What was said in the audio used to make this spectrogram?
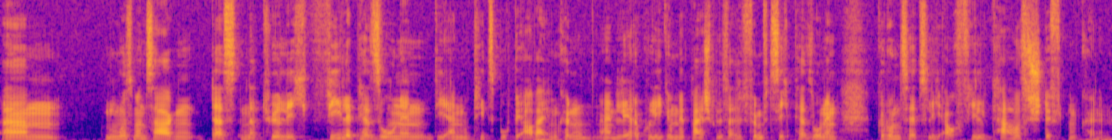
Ähm, muss man sagen, dass natürlich viele Personen, die ein Notizbuch bearbeiten können, ein Lehrerkollegium mit beispielsweise 50 Personen, grundsätzlich auch viel Chaos stiften können.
